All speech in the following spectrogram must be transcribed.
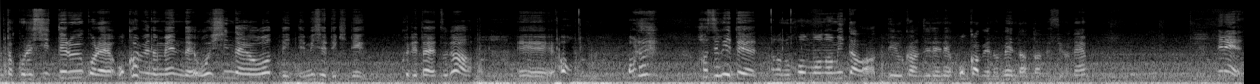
またこれ知ってる？これ岡部の麺で美味しいんだよって言って見せてきてくれたやつが、えー、ああれ？初めてあの本物見たわっていう感じでね岡部の麺だったんですよね。でね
